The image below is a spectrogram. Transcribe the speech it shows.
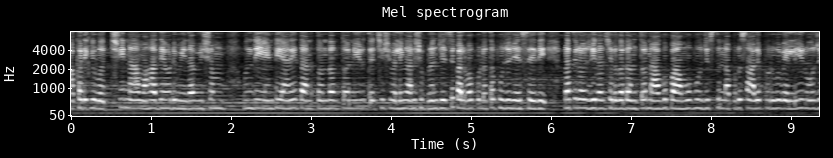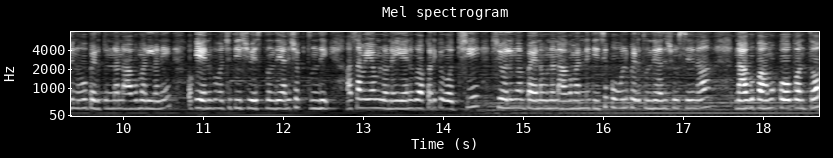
అక్కడికి వచ్చి నా మహాదేవుడి మీద విషం ఉంది ఏంటి? అని తన తొండంతో నీరు తెచ్చి శివలింగాన్ని శుభ్రం చేసి కల్వపులతో పూజ చేసేది. ప్రతిరోజు ఇలా నాగు నాగుపాము పూజిస్తున్నప్పుడు సాలిపురుగు వెళ్ళి రోజు నువ్వు పెడుతున్న నాగుమల్లని ఒక ఏనుగు వచ్చి తీసివేస్తుంది అని చెప్తుంది. ఆ సమయంలోనే ఏనుగు అక్కడికి వచ్చి శివలింగం పైన ఉన్న నాగమణిని తీసి పువ్వులు పెడుతుంది అది చూసిన నాగుపాము కోపంతో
